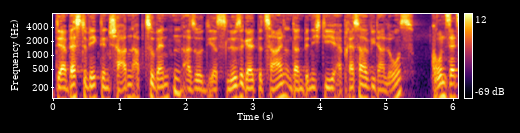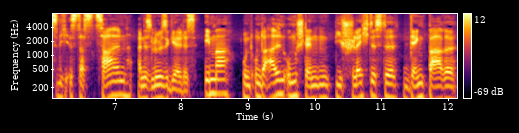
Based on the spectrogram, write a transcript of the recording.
der beste Weg, den Schaden abzuwenden? Also das Lösegeld bezahlen und dann bin ich die Erpresser wieder los? Grundsätzlich ist das Zahlen eines Lösegeldes immer und unter allen Umständen die schlechteste denkbare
